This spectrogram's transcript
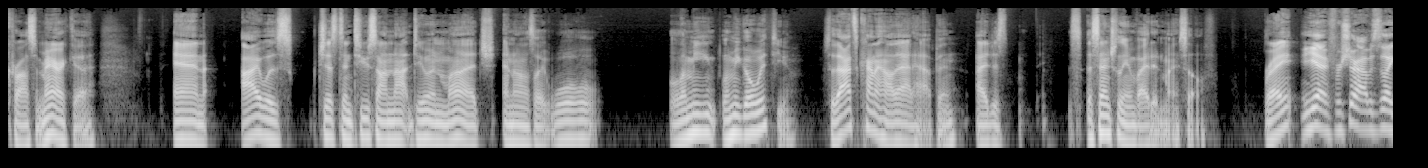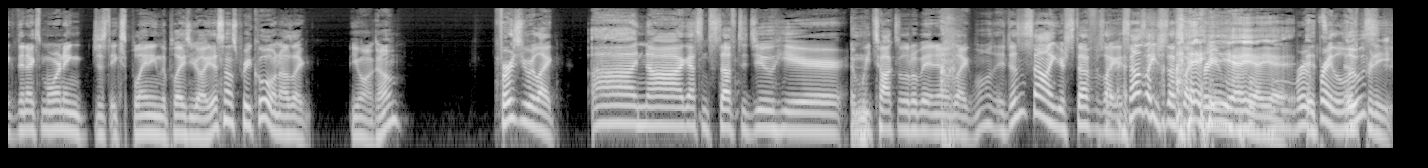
across America. And I was just in Tucson not doing much and I was like, "Well, let me let me go with you." So that's kind of how that happened. I just essentially invited myself. Right? Yeah, for sure. I was like the next morning just explaining the place and you're like, "That sounds pretty cool." And I was like, "You want to come?" First you were like, uh no, I got some stuff to do here. And we talked a little bit and I was like, well, it doesn't sound like your stuff is like it sounds like your stuff's like pretty yeah, yeah, yeah. pretty, It's- pretty loose. It's pretty,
